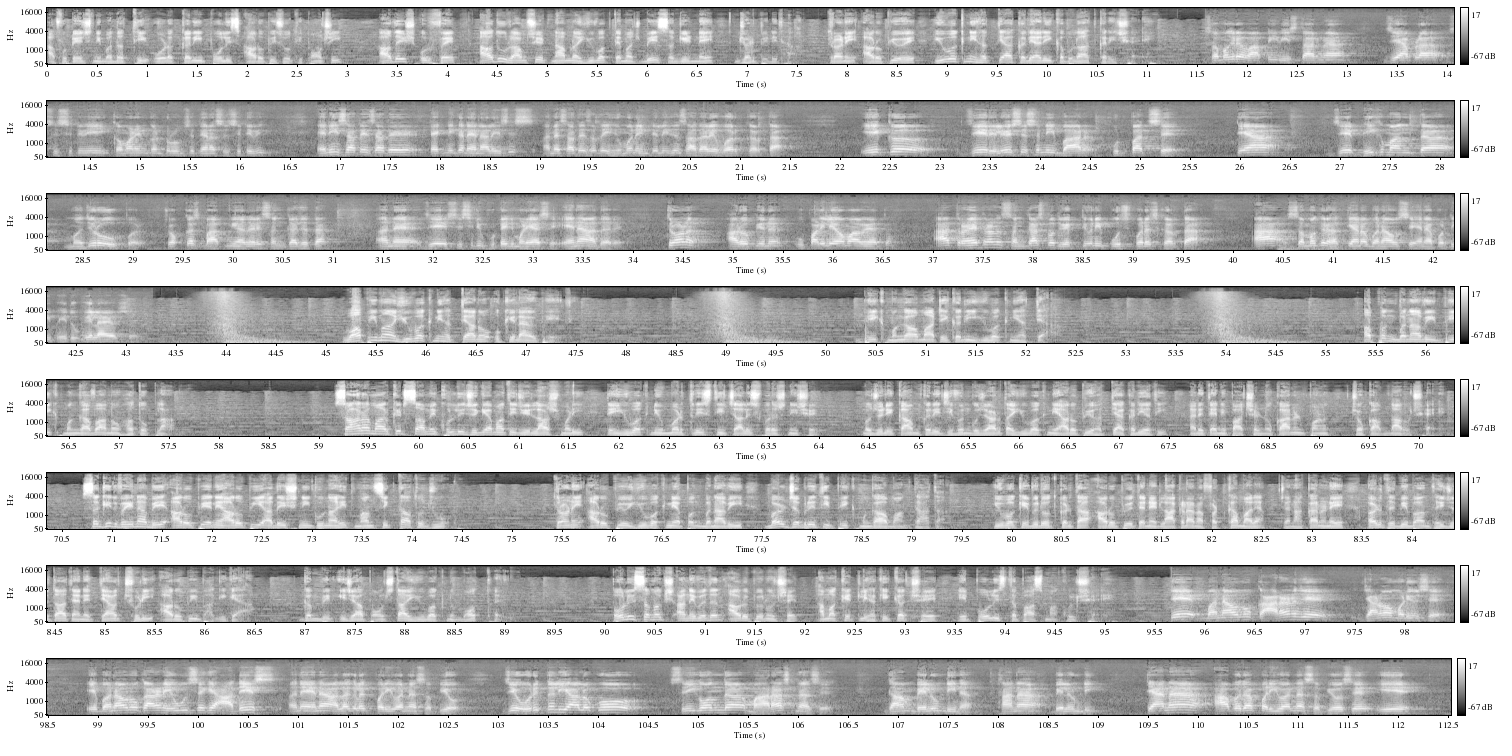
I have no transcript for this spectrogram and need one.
આ ફૂટેજની મદદથી ઓળખ કરી પોલીસ આરોપી સુધી પહોંચી. આદેશ ઉર્ફે આદુ રામશેઠ નામના યુવક તેમજ બે સગીરને ઝડપી લીધા. ત્રણેય આરોપીઓએ યુવકની હત્યા કર્યાની કબૂલાત કરી છે. સમગ્ર વાપી વિસ્તારના જે આપણા સીસીટીવી કમાન્ડ એન્ડ કંટ્રોલ છે, તેના સીસીટીવી એની સાથે સાથે ટેકનિકલ એનાલિસિસ અને સાથે સાથે હ્યુમન ઇન્ટેલિજન્સ આધારે વર્ક કરતા. એક, જે રેલવે સ્ટેશનની બહાર ફૂટપાથ છે, ત્યાં જે ભીખ માંગતા મજૂરો ઉપર ચોક્કસ બાતમી આધારે શંકા જતા અને જે સીસીટીવી ફૂટેજ મળ્યા છે, એના આધારે ત્રણ આરોપીઓને ઉપાડી લેવામાં આવ્યા હતા. આ ત્રણે ત્રણ શંકાસ્પદ વ્યક્તિઓની પૂછપરછ કરતા આ સમગ્ર હત્યાનો બનાવ છે, એના પરથી ભેદ ઉકેલાયો છે. વાપીમાં યુવકની હત્યાનો ઉકેલાયો ભેદ. ભીખ મંગાવવા માટે કરી યુવકની હત્યા. અપંગ બનાવી ભીખ મંગાવવાનો હતો પ્લાન. સહારા માર્કેટ સામે ખુલ્લી જગ્યામાંથી જે લાશ મળી તે યુવકની ઉંમર ત્રીસથી ચાલીસ વર્ષની છે. મજૂરી કામ કરી જીવન ગુજારતા યુવકની આરોપીઓ હત્યા કરી હતી અને તેની પાછળનું કારણ પણ ચોંકાવનારું છે. સગીર વયના બે આરોપી અને આરોપી આદેશની ગુનાહિત માનસિકતા તો જુઓ. ત્રણેય આરોપીઓ યુવકને અપંગ બનાવી બળજબરીથી ભીખ મંગાવવા માંગતા હતા. યુવકે વિરોધ કરતા આરોપીઓ તેને લાકડાના ફટકા માર્યા, જેના કારણે અર્ધ બેભાન થઈ જતા તેને ત્યાં છોડી આરોપી ભાગી ગયા. ગંભીર ઈજા પહોંચતા યુવકનું મોત થયું. પોલીસ સમક્ષ આ નિવેદન આરોપીઓનું છે. આમાં કેટલી હકીકત છે એ પોલીસ તપાસમાં ખુલશે. જે બનાવનું કારણ જે જાણવા મળ્યું છે, એ બનાવનું કારણ એવું છે કે આદેશ અને એના અલગ અલગ પરિવારના સભ્યો, જે ઓરિજિનલી આ લોકો શ્રીગોંદા મહારાષ્ટ્રના છે, ગામ બેલુંડીના, થાના બેલુંડી. ત્યાંના આ બધા પરિવારના સભ્યો છે, એ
